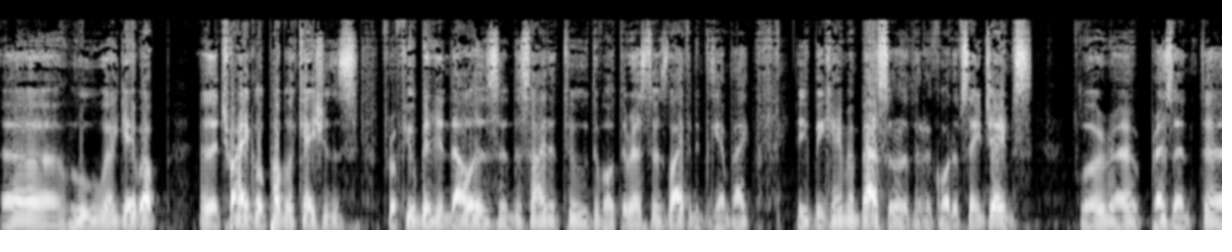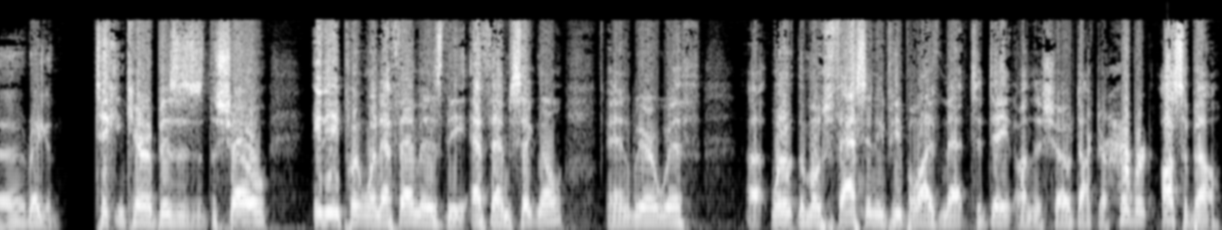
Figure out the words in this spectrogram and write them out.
uh, who uh, gave up uh, the Triangle Publications for a few billion dollars and decided to devote the rest of his life, and he became back. He became ambassador to the Court of St. James for uh, President uh, Reagan. Taking care of business is the show. 88.1 FM is the FM signal. And we are with uh, one of the most fascinating people I've met to date on this show, Dr. Herbert Ausubel,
